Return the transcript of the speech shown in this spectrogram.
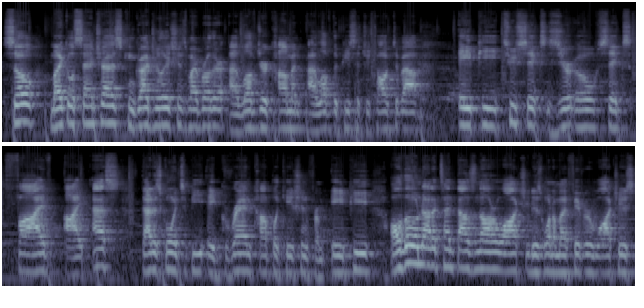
So, Michael Sanchez, congratulations, my brother. I loved your comment. I love the piece that you talked about. AP26065IS. That is going to be a grand complication from AP. Although not a $10,000 watch, it is one of my favorite watches.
